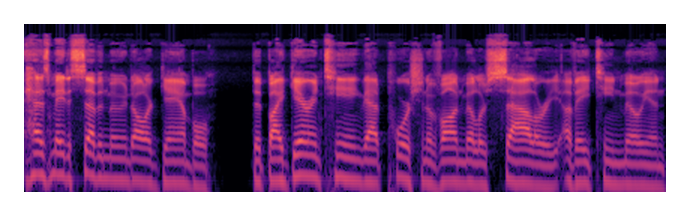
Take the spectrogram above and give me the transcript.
has made a $7 million gamble that by guaranteeing that portion of Von Miller's salary of 18 million,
